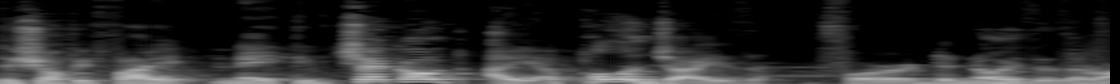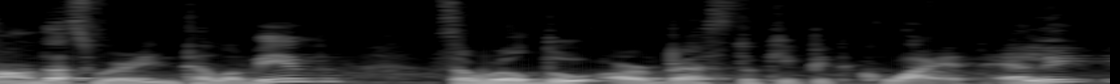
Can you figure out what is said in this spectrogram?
the Shopify native checkout. I apologize for the noises around us. We're in Tel Aviv, so we'll do our best to keep it quiet. Ellie?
